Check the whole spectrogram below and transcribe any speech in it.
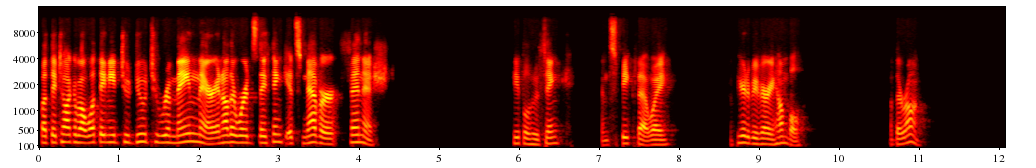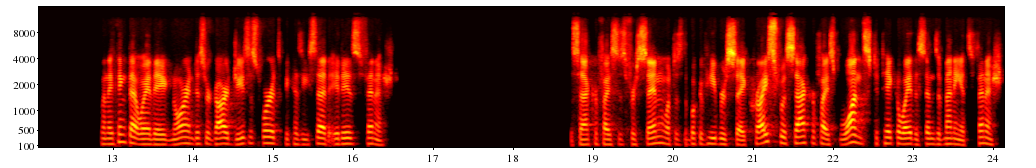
but they talk about what they need to do to remain there. In other words, they think it's never finished. People who think and speak that way appear to be very humble, but they're wrong. When they think that way, they ignore and disregard Jesus' words because he said, It is finished. The sacrifices for sin, what does the book of Hebrews say? Christ was sacrificed once to take away the sins of many. It's finished.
